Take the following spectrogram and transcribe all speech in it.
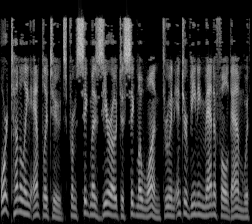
or tunneling amplitudes from sigma 0 to sigma 1 through an intervening manifold M with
